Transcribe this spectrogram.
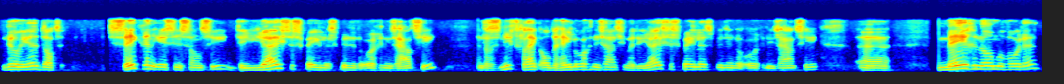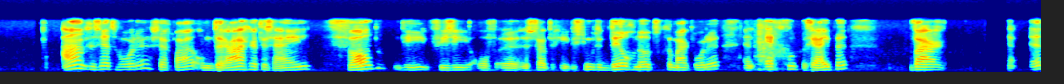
wil je dat zeker in eerste instantie de juiste spelers binnen de organisatie, en dat is niet gelijk al de hele organisatie, maar de juiste spelers binnen de organisatie, eh, meegenomen worden, aangezet worden, zeg maar, om drager te zijn van die visie of een strategie. Dus die moeten deelgenoot gemaakt worden en echt goed begrijpen waar, ja,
